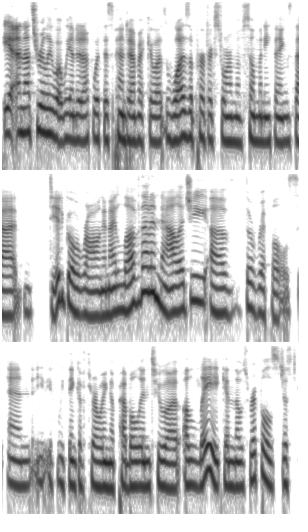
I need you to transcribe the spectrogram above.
Yeah, and that's really what we ended up with this pandemic. It was was a perfect storm of so many things that did go wrong. And I love that analogy of the ripples. And if we think of throwing a pebble into a, a lake and those ripples just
